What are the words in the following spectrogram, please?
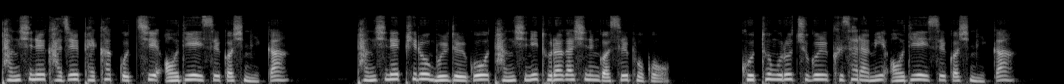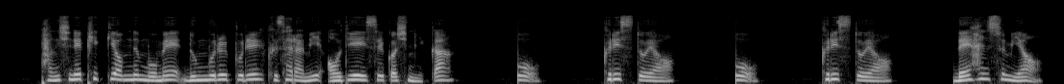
당신을 가질 백합꽃이 어디에 있을 것입니까? 당신의 피로 물들고 당신이 돌아가시는 것을 보고 고통으로 죽을 그 사람이 어디에 있을 것입니까? 당신의 핏기 없는 몸에 눈물을 뿌릴 그 사람이 어디에 있을 것입니까? 오, 그리스도여. 오, 그리스도여. 내 한숨이여.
